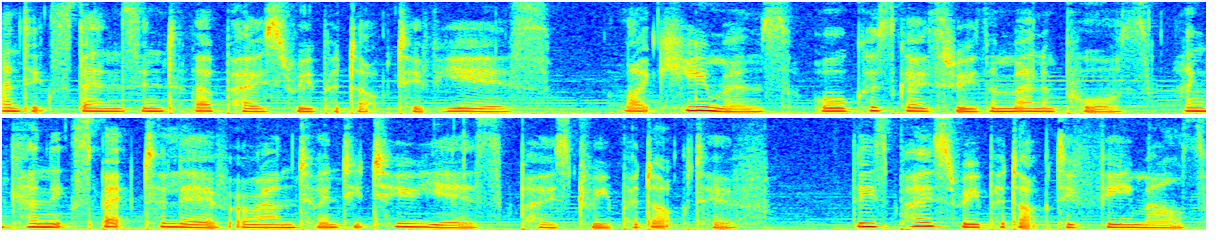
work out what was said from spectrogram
and extends into their post reproductive years. Like humans, orcas go through the menopause and can expect to live around 22 years post reproductive. These post reproductive females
